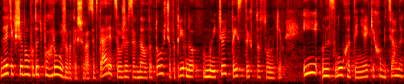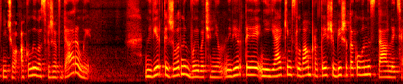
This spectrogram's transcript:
Навіть якщо вам будуть погрожувати, що вас вдарять, це вже сигнал до того, що потрібно миттю йти з цих стосунків і не слухати ніяких обіцянок, нічого. А коли вас вже вдарили, не вірте жодним вибаченням, не вірте ніяким словам про те, що більше такого не станеться,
